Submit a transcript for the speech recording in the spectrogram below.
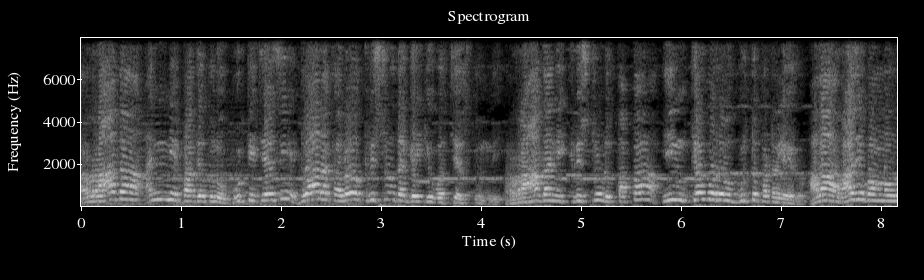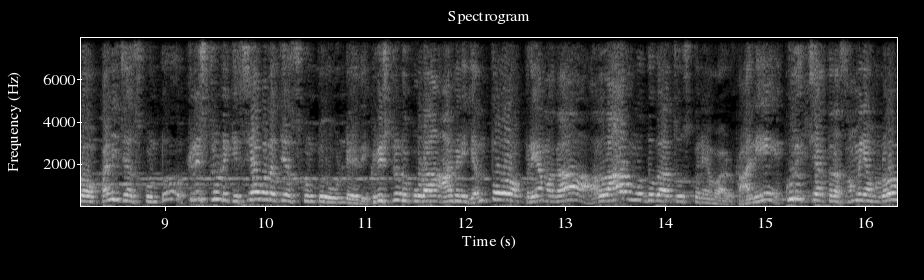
రాధ అన్ని పద్ధతులు పూర్తి చేసి ద్వారకలో కృష్ణుడి దగ్గరికి వచ్చేస్తుంది. రాధని కృష్ణుడు తప్ప ఇంకెవరు గుర్తుపట్టలేరు. అలా రాజభవనంలో పని చేసుకుంటూ కృష్ణుడికి సేవలు చేసుకుంటూ ఉండేది. కృష్ణుడు కూడా ఆమెను ఎంతో ప్రేమగా అల్లారు ముద్దుగా చూసుకునేవాడు. కానీ కురుక్షేత్ర సమయంలో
